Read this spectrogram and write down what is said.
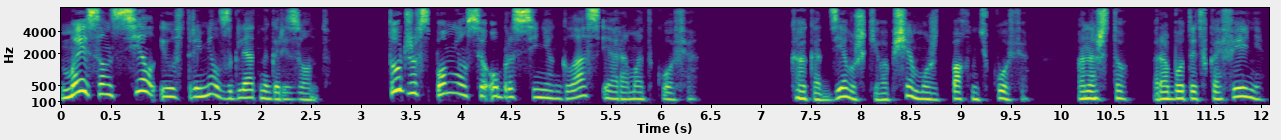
Мейсон сел и устремил взгляд на горизонт. Тут же вспомнился образ синих глаз и аромат кофе. Как от девушки вообще может пахнуть кофе? Она что, работает в кофейне?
